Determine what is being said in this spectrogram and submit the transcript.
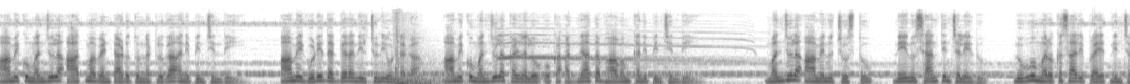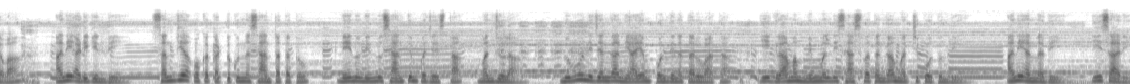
ఆమెకు మంజుల ఆత్మ వెంటాడుతున్నట్లుగా అనిపించింది. ఆమె గుడి దగ్గర నిల్చుని ఉండగా ఆమెకు మంజుల కళ్ళలో ఒక అజ్ఞాత భావం కనిపించింది. మంజుల ఆమెను చూస్తూ నేను శాంతించలేదు. నువ్వు మరొకసారి ప్రయత్నించవా? అని అడిగింది. సంధ్య ఒక కట్టుకున్న శాంతతతో నేను నిన్ను శాంతింపజేస్తా మంజుల? నువ్వు నిజంగా న్యాయం పొందిన తరువాత ఈ గ్రామం మిమ్మల్ని శాశ్వతంగా మర్చిపోతుంది అని అన్నది. ఈసారి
